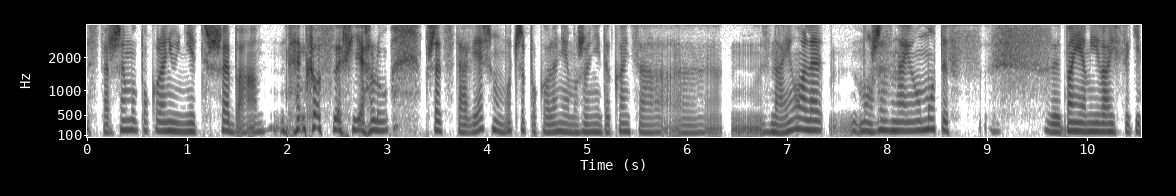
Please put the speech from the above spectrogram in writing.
starszemu pokoleniu nie trzeba tego serialu przedstawiać. Młodsze pokolenia może nie do końca e, znają, ale może znają motyw z Miami Vice, taki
